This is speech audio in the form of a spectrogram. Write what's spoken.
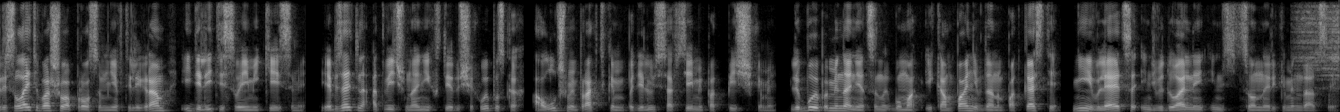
Присылайте ваши вопросы мне в Телеграм и делитесь своими кейсами. Я обязательно отвечу на них в следующих выпусках, а лучшими практиками поделюсь со всеми подписчиками. Любое упоминание ценных бумаг и компаний в данном подкасте не является индивидуальной инвестиционной рекомендацией.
